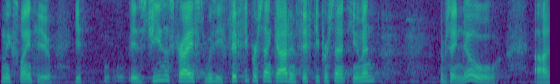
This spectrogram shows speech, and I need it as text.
Let me explain to you. Is Jesus Christ, was he 50% God and 50% human? Let me say, no. Uh,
